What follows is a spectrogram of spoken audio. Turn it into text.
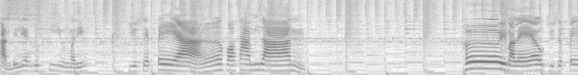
หันไปเรียกลูกพี่มึงมาดิ ยูเซเป้อะเออ ฟอร์ซ่ามิลาน เฮ้ย มาแล้วคิวเซเป้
